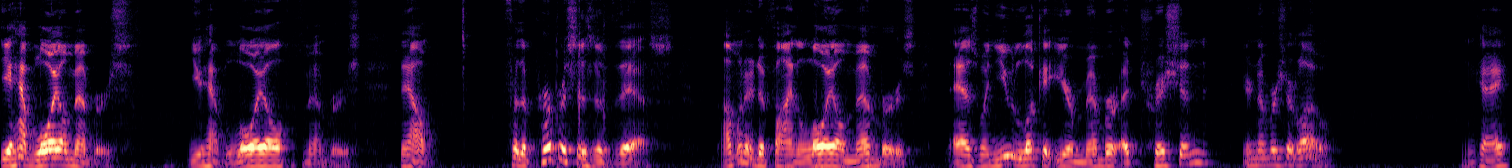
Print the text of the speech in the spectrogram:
you have loyal members. You have loyal members. Now, for the purposes of this, I'm going to define loyal members as when you look at your member attrition, your numbers are low. Okay?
